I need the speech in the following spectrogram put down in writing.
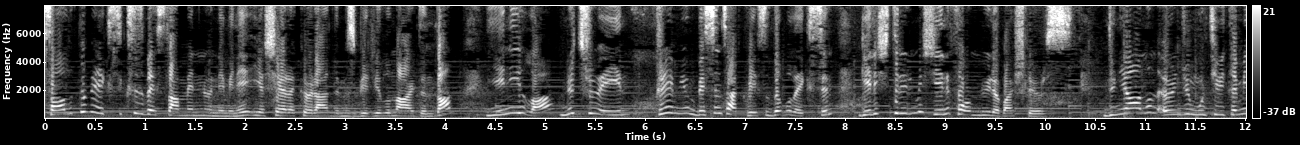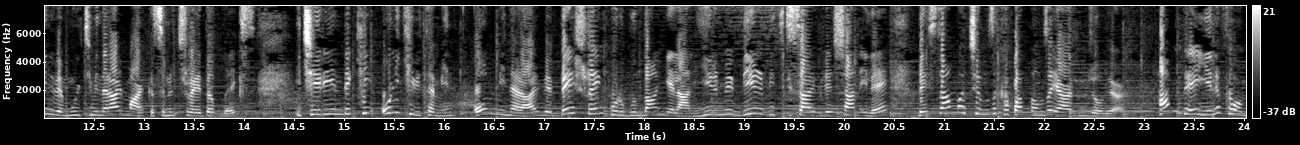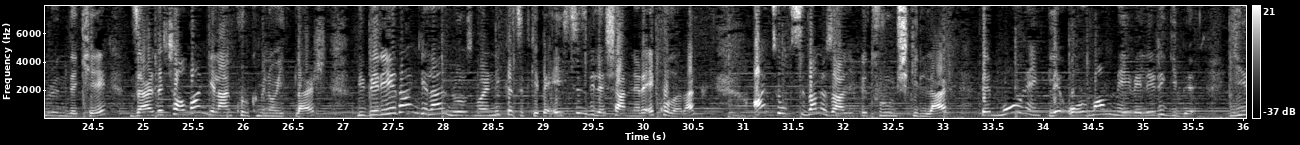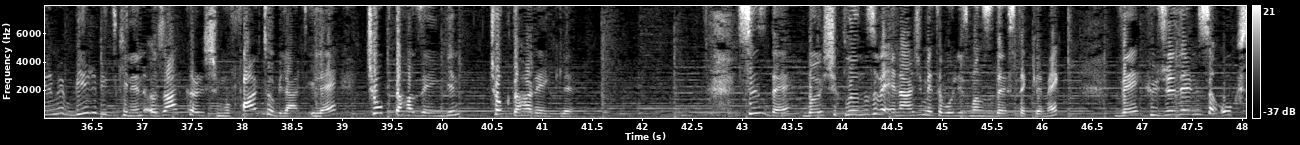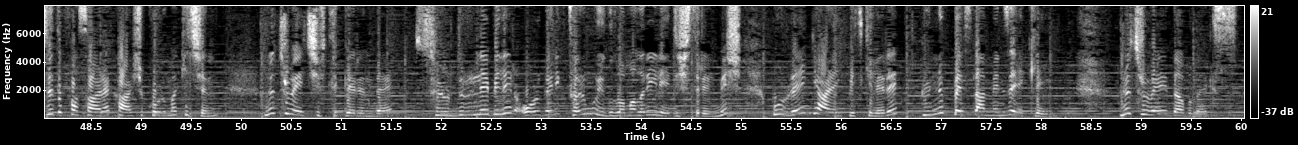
Sağlıklı ve eksiksiz beslenmenin önemini yaşayarak öğrendiğimiz bir yılın ardından yeni yıla Nutriway'in Premium Besin Takviyesi Double X'in geliştirilmiş yeni formülüyle başlıyoruz. Dünyanın öncü multivitamin ve multimineral markası Nutriway Double X, içeriğindeki 12 vitamin, 10 mineral ve 5 renk grubundan gelen 21 bitkisel bileşen ile beslenme açığımızı kapatmamıza yardımcı oluyor. De yeni formülündeki zerdeçaldan gelen kurkuminoidler, biberiyeden gelen rozmarinik asit gibi eşsiz bileşenlere ek olarak antioksidan özellikle turunçgiller ve mor renkli orman meyveleri gibi 21 bitkinin özel karışımı Phytoblend ile çok daha zengin, çok daha renkli. Siz de bağışıklığınızı ve enerji metabolizmanızı desteklemek ve hücrelerinizi oksidatif hasara karşı korumak için Nutriway çiftliklerinde sürdürülebilir organik tarım uygulamaları ile yetiştirilmiş bu rengarenk bitkileri günlük beslenmenize ekleyin. Nutriway Double X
